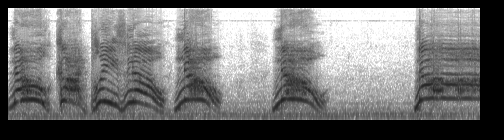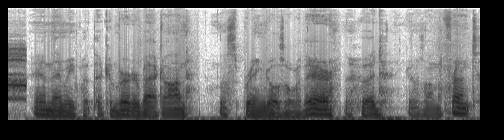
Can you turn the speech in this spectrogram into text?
No, God, please, no! No! No! No! And then we put the converter back on the spring goes over there the hood goes on the front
